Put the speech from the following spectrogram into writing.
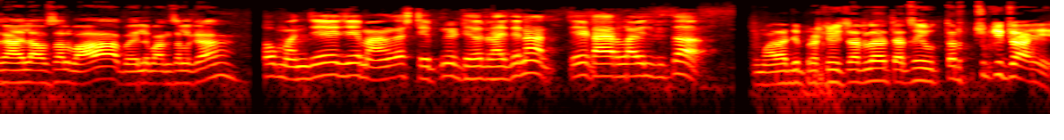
काय लावसाल बा बैल बांधसाल का? हो म्हणजे जे मागं स्टेपनी ठेवत राहते ना ते टायर लावेल तिथं. तुम्हाला जे प्रश्न विचारलं त्याचं उत्तर चुकीचं आहे.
